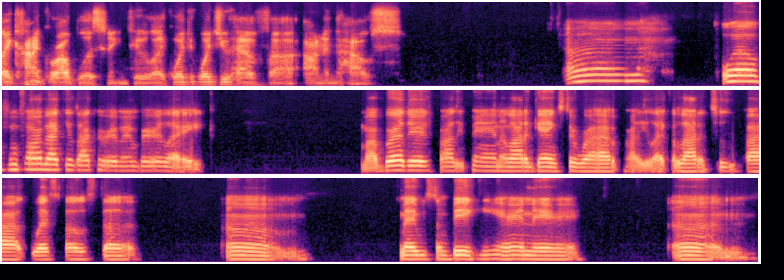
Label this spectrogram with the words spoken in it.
like kind of grow up listening to? Like what what you have uh, on in the house? Um, well, from far back as I can remember, like my brother is probably playing a lot of gangster rap, probably like a lot of Tupac, West Coast stuff. Um, maybe some Biggie here and there. Um,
